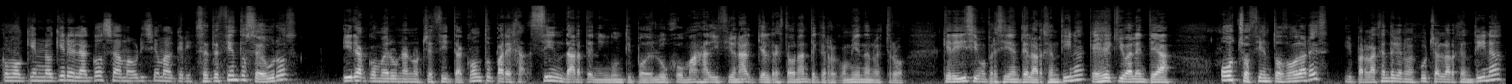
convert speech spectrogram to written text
como quien no quiere la cosa Mauricio Macri. 700 euros, ir a comer una nochecita con tu pareja sin darte ningún tipo de lujo más adicional que el restaurante que recomienda nuestro queridísimo presidente de la Argentina, que es equivalente a 800 dólares. Y para la gente que nos escucha en la Argentina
